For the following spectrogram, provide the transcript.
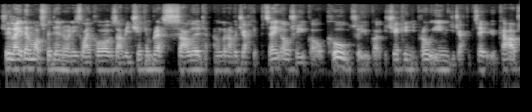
So like, then what's for dinner? And he's like, oh, I was having chicken breast salad. I'm gonna have a jacket potato. So you go, cool. So you've got your chicken, your protein, your jacket potato, your carbs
